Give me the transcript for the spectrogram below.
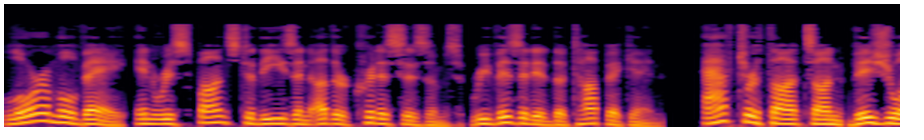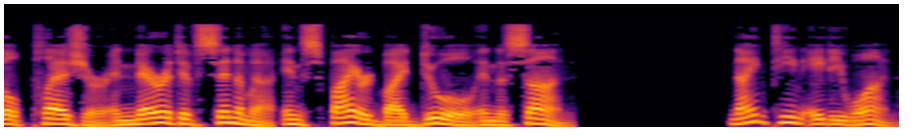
Laura Mulvey, in response to these and other criticisms, revisited the topic in Afterthoughts on Visual Pleasure and Narrative Cinema inspired by Duel in the Sun, 1981.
